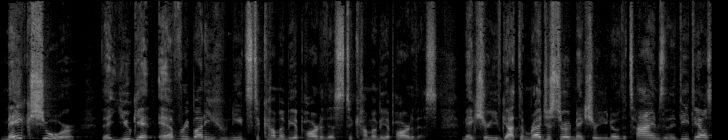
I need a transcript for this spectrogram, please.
make sure that you get everybody who needs to come and be a part of this to come and be a part of this. Make sure you've got them registered, make sure you know the times and the details,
